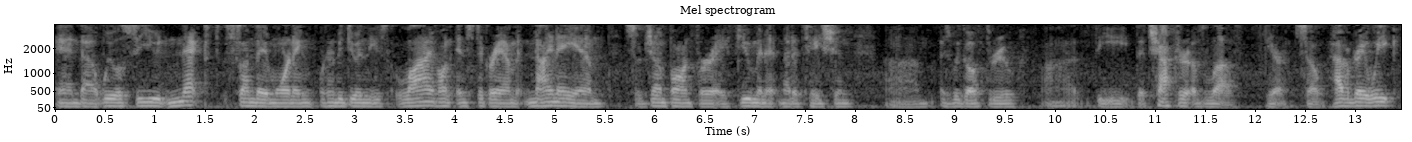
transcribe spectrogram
And uh, we will see you next Sunday morning. We're going to be doing these live on Instagram at 9 a.m. So jump on for a few minute meditation um, as we go through uh, the, the chapter of love here. So have a great week,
